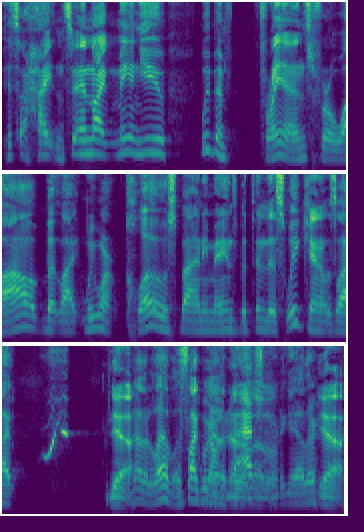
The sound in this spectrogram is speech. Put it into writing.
It's a heightened, and like me and you, we've been friends for a while, but like we weren't close by any means. But then this weekend, it was like Yeah. another level. It's like we were Yeah, on The Bachelor level. together. Yeah.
